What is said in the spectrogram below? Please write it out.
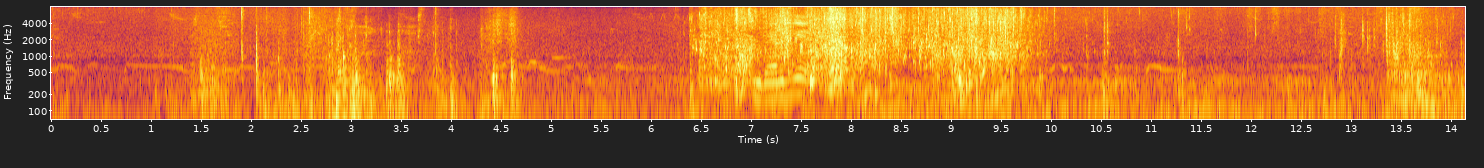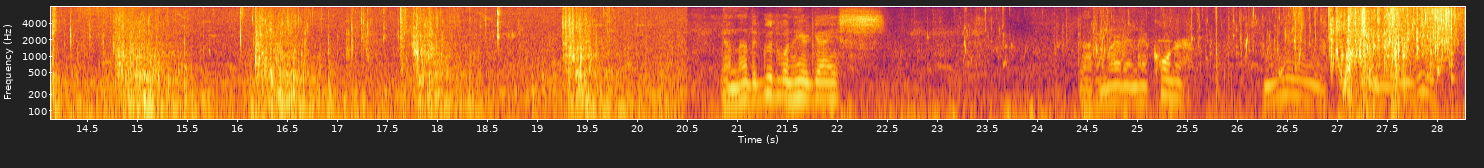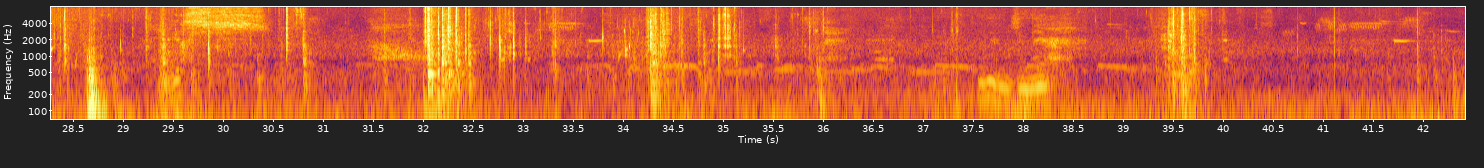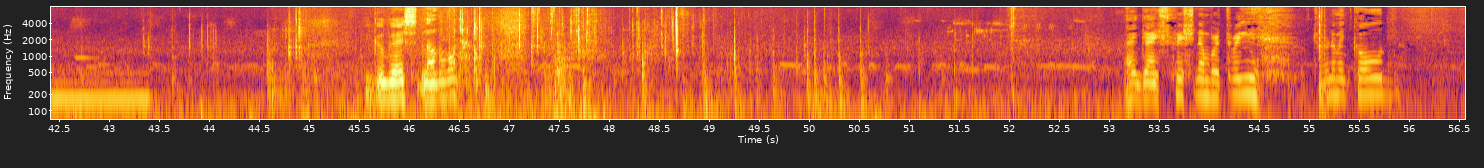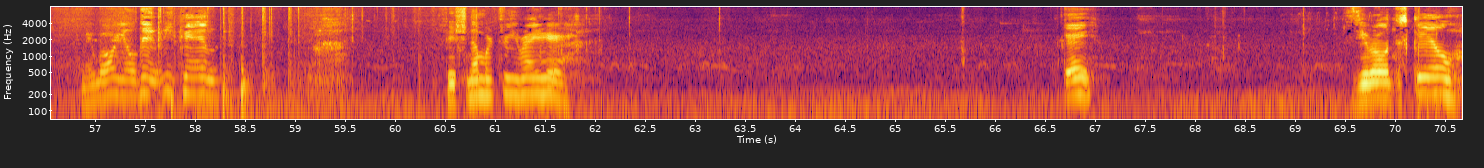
Do that again. Got another good one here, guys. Got him right in that corner. Mm, Yes. It was in there. Here you go, guys. Another one. Alright, guys. Fish number three. Tournament code. Memorial Day weekend. Fish number three right here. Okay. Zero at the scale.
